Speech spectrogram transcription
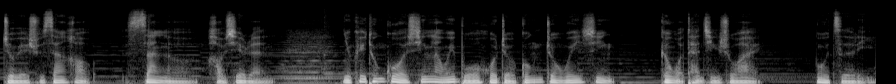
九月十三号散了好些人。你可以通过新浪微博或者公众微信跟我谈情说爱，木子李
